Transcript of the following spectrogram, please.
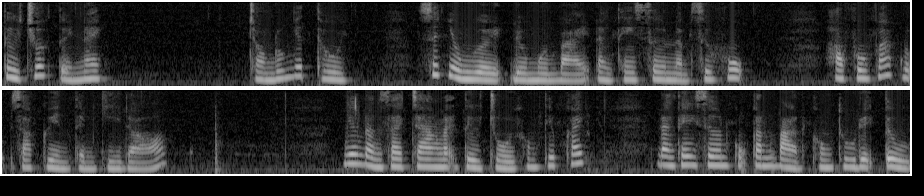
Từ trước tới nay. Trong lúc nhất thời, Rất nhiều người đều muốn bái Đằng Thanh Sơn làm sư phụ, Học phương pháp nội gia quyền thần kỳ đó. Nhưng đằng Gia Trang lại từ chối không tiếp khách, Đằng Thanh Sơn cũng căn bản không thu đệ tử.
